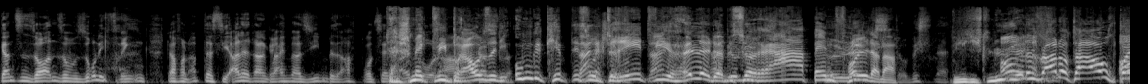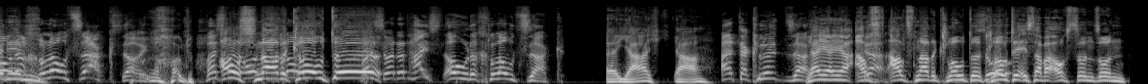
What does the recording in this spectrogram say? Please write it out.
ganzen Sorten sowieso nicht trinken, davon ab, dass die alle dann gleich mal sieben bis acht Prozent. Das schmeckt wie. Brause, die umgekippt ist Nein, und dreht Nein, wie Hölle. Da nein, bist du rabenvoll danach. Du bist Wie ich lüge? Oh, ich war doch da auch bei oh, der den. Klautsack, sag ich. Was Klote! Weißt du, was das heißt? Oh, der Klautsack. Äh, ja, ich, ja. Alter Klötensack. Ja, ja, ja. Als, Ja. als Klote. So. Klote ist aber auch so ein, so ein,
